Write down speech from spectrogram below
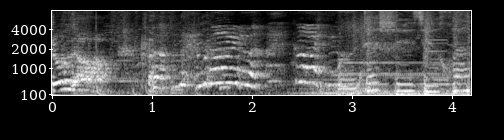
行不行？可以了，可以了。我的世界欢。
